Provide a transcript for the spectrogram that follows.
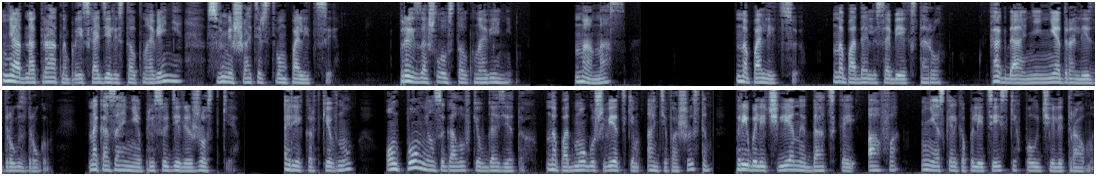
Неоднократно происходили столкновения с вмешательством полиции. Произошло столкновение на нас, на полицию. Нападали с обеих сторон. Когда они не дрались друг с другом, наказания присудили жесткие. Рекорд кивнул, он помнил заголовки в газетах. На подмогу шведским антифашистам Прибыли члены датской АФА, несколько полицейских получили травмы.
